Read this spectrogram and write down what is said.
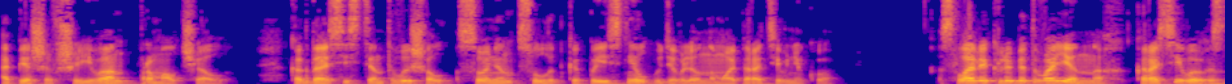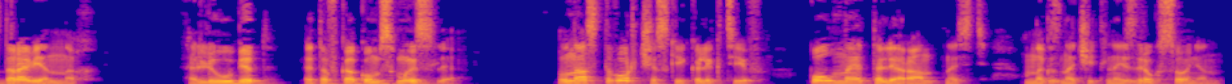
опешивший Иван промолчал. Когда ассистент вышел, Сонин с улыбкой пояснил удивленному оперативнику. «Славик любит военных, красивых, здоровенных». «Любит? Это в каком смысле?» «У нас творческий коллектив, полная толерантность», многозначительно изрек Сонин.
